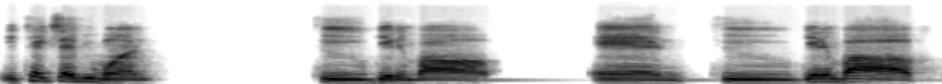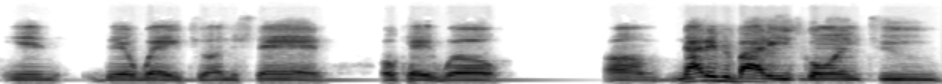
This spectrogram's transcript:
it takes everyone to get involved and to get involved in their way to understand. Okay, well, um, not everybody is going to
